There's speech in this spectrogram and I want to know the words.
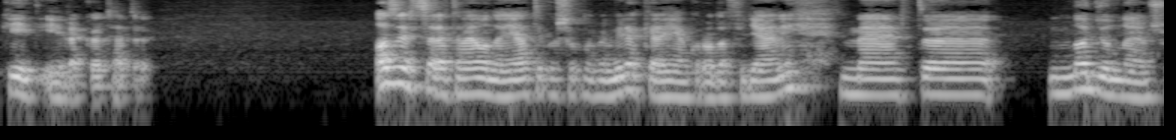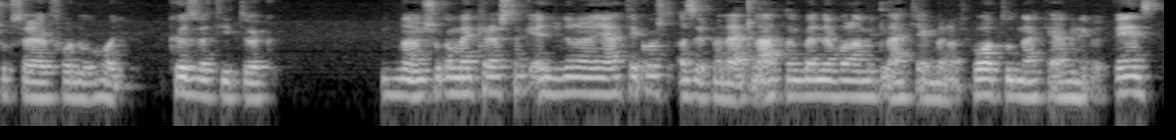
két évre köthető. Azért szeretem elmondani a játékosoknak, hogy mire kell ilyenkor odafigyelni, mert nagyon-nagyon sokszor előfordul, hogy közvetítők nagyon sokan megkeresnek egy ugyanolyan játékost, azért mert lehet látnak benne valamit, látják benne, hogy hol tudnák elvinni, vagy pénzt,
